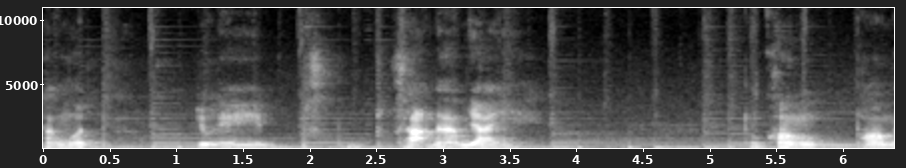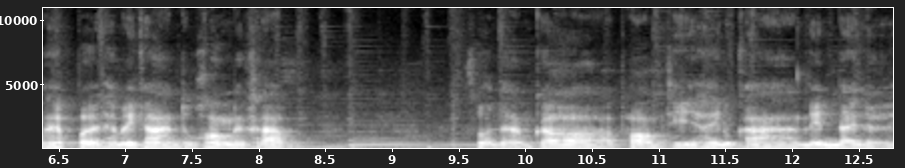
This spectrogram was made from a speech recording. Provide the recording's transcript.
ทั้งหมดอยู่ในสระน้ำใหญ่ ทุกห้องพร้อมให้เปิดให้บริการทุกห้องนะครับ ส่วนน้ำก็พร้อมที่ให้ลูกค้าเล่นได้เลย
